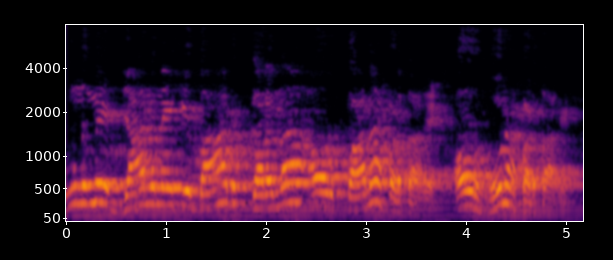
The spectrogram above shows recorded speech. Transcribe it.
उनमें जानने के बाद करना और पाना पड़ता है और होना पड़ता है।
